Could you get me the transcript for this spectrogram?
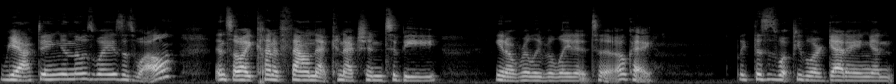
reacting in those ways as well. And so i kind of found that connection to be you know really related to okay like this is what people are getting and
